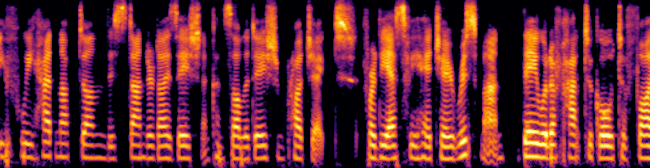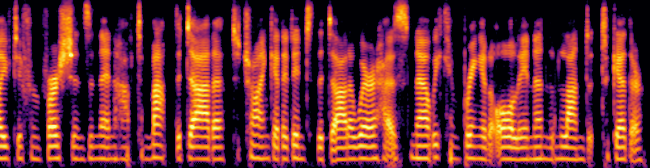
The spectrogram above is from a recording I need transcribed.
if we had not done this standardization and consolidation project for the SVHA Riskman, they would have had to go to five different versions and then have to map the data to try and get it into the data warehouse. Now we can bring it all in and land it together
